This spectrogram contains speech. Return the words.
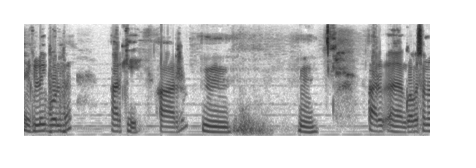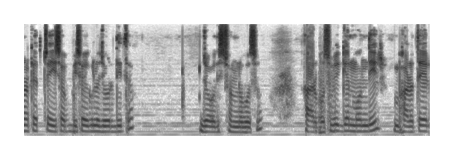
এগুলোই বলবে। আর কি? আর আর গবেষণার ক্ষেত্রে এইসব বিষয়গুলো জোর দিত। জগদীশচন্দ্র বসু। আর বসু বিজ্ঞান মন্দির ভারতের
